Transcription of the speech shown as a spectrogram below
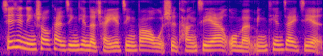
谢谢您收看今天的产业劲报，我是唐杰安，我们明天再见。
